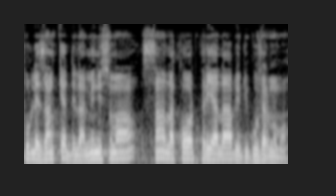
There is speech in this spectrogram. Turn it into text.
pour les enquêtes de la sans l'accord préalable du gouvernement.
